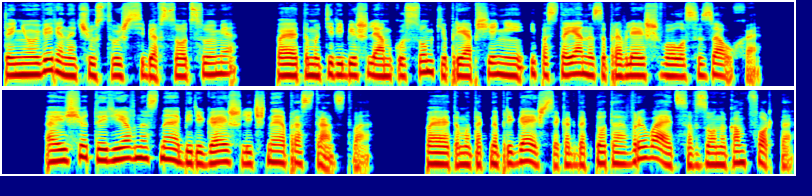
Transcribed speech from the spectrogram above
Ты неуверенно чувствуешь себя в социуме, поэтому теребишь лямку сумки при общении и постоянно заправляешь волосы за ухо. А еще ты ревностно оберегаешь личное пространство. Поэтому так напрягаешься, когда кто-то врывается в зону комфорта.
